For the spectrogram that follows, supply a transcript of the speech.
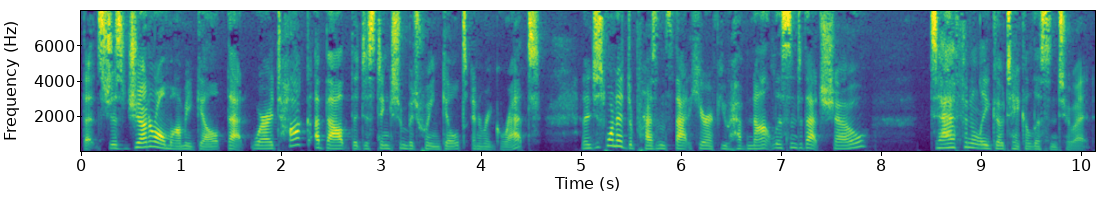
that's just general mommy guilt that where I talk about the distinction between guilt and regret. And I just wanted to presence that here. If you have not listened to that show, definitely go take a listen to it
